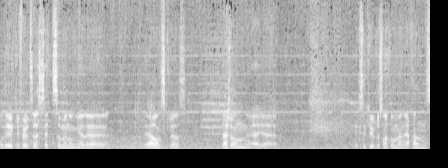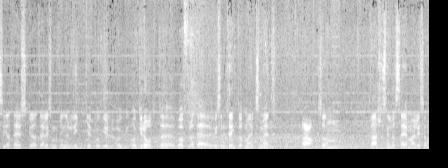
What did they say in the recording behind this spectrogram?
og det å ikke føle seg sett som en unge, det, det er vanskelig. Altså. Det er sånn jeg, jeg det er ikke så kult å snakke om, men jeg kan si at jeg husker at jeg liksom kunne ligge på gulvet og, og gråte bare for at jeg liksom trengte oppmerksomhet. Ja. Sånn Vær så snill å se meg, liksom.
